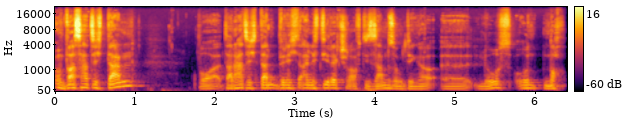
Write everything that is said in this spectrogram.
Und was hatte ich dann? Boah, dann hatte ich, dann bin ich eigentlich direkt schon auf die Samsung-Dinger äh, los und noch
